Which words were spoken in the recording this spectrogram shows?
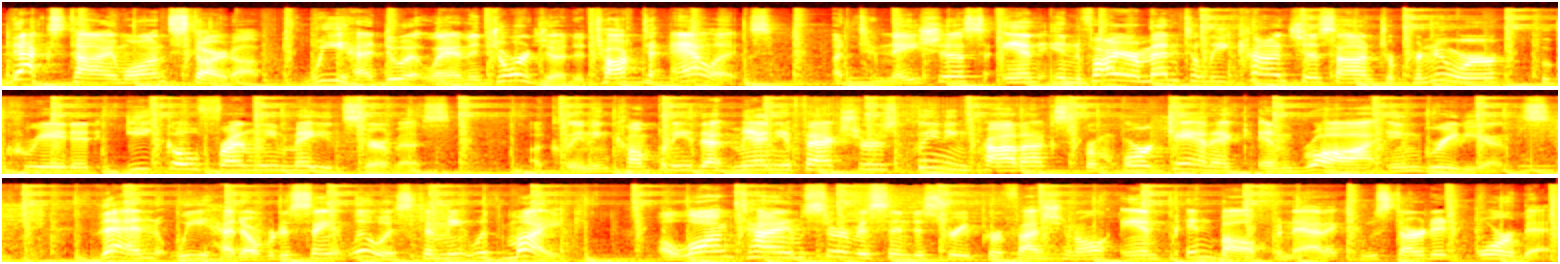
Next time on Startup, we head to Atlanta, Georgia to talk to Alex, a tenacious and environmentally conscious entrepreneur who created Eco Friendly Maid Service, a cleaning company that manufactures cleaning products from organic and raw ingredients. Then we head over to St. Louis to meet with Mike, a longtime service industry professional and pinball fanatic who started Orbit,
